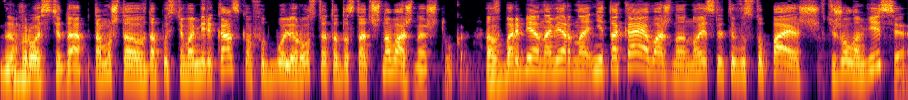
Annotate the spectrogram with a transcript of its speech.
Да. В росте, да. Потому что, допустим, в американском футболе рост это достаточно важная штука. В борьбе, наверное, не такая важная, но если ты выступаешь в тяжелом весе,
